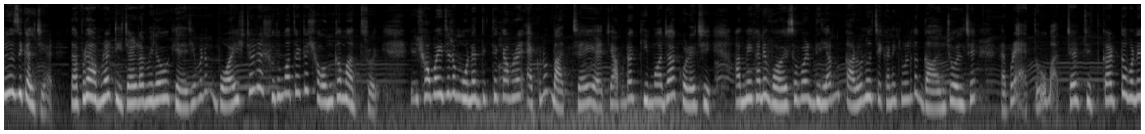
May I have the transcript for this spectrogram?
মিউজিক্যাল চেয়ার তারপরে আমরা টিচাররা মিলেও খেলেছি। মানে বয়সটা না শুধুমাত্র একটা সংখ্যা মাত্রই। সবাই যেন মনের দিক থেকে আমরা এখনও বাচ্চাই আছি। আমরা কী মজা করেছি। আমি এখানে ভয়েস ওভার দিলাম। কারণ হচ্ছে এখানে কী বলতো? গান চলছে। তারপরে এত বাচ্চার চিৎকার তো মানে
